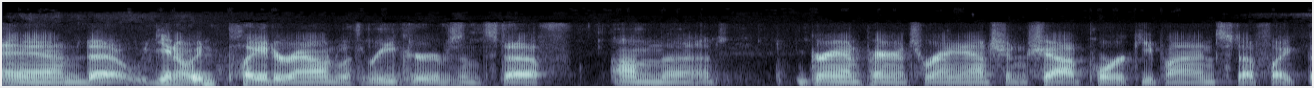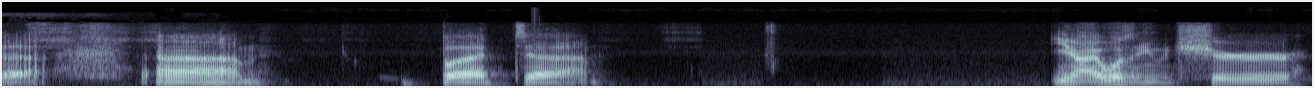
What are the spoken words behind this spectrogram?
and uh, you know, we'd played around with recurves and stuff on the grandparents' ranch and shot porcupine stuff like that. Um, but uh, you know, I wasn't even sure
